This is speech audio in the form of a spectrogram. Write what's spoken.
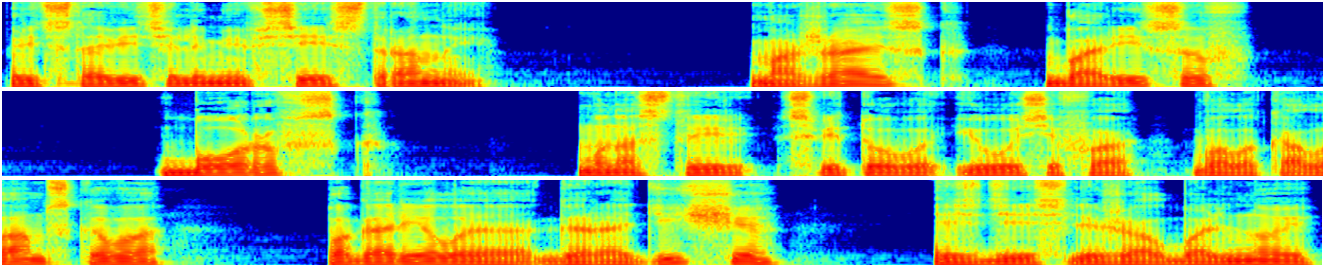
представителями всей страны. Можайск, Борисов, Боровск, монастырь святого Иосифа Волоколамского – погорелое городище, здесь лежал больной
